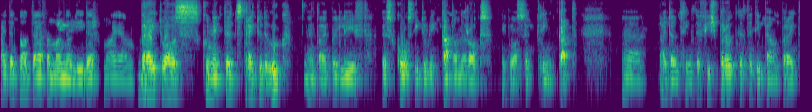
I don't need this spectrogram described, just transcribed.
I did not have a mono leader. My um, braid was connected straight to the hook and I believe this caused it to be cut on the rocks. It was a clean cut. Uh, I don't think the fish broke the 30 pound braid.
